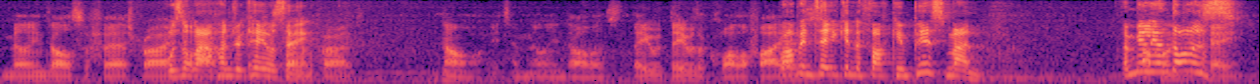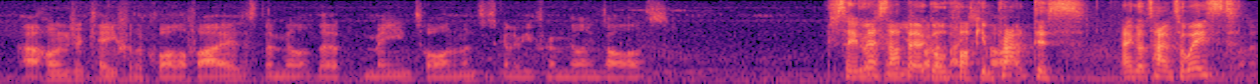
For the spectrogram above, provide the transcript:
million dollars for first prize. Was it not like 100K or something? Prize. No, it's a million dollars. They were they were the qualifiers. I've been taking the fucking piss, man. A million dollars. A hundred k for the qualifiers. The mil- the main tournament is going to be for a million dollars. Say less. I better go nice fucking car. practice. I ain't got time to waste. Nice.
